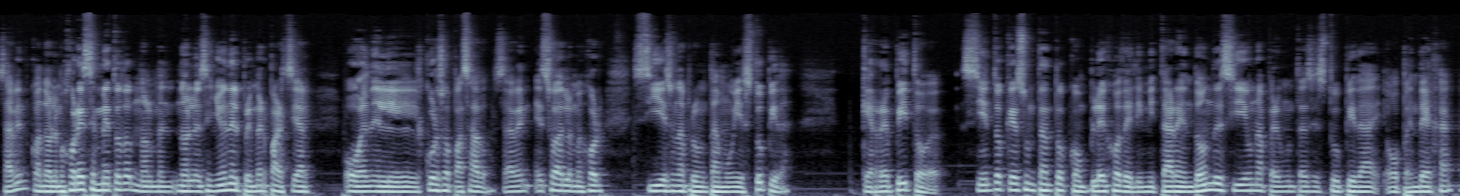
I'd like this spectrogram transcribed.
¿Saben? Cuando a lo mejor ese método nos, nos lo enseñó en el primer parcial o en el curso pasado. ¿Saben? Eso a lo mejor sí es una pregunta muy estúpida. Que repito, siento que es un tanto complejo delimitar en dónde sí una pregunta es estúpida o pendeja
